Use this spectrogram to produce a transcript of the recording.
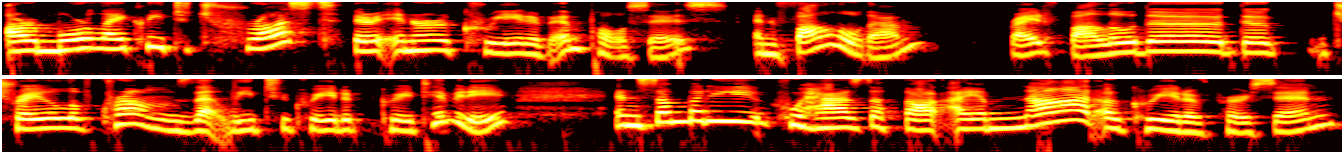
are more likely to trust their inner creative impulses and follow them, right? Follow the, the trail of crumbs that lead to creative creativity. And somebody who has the thought, I am not a creative person,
